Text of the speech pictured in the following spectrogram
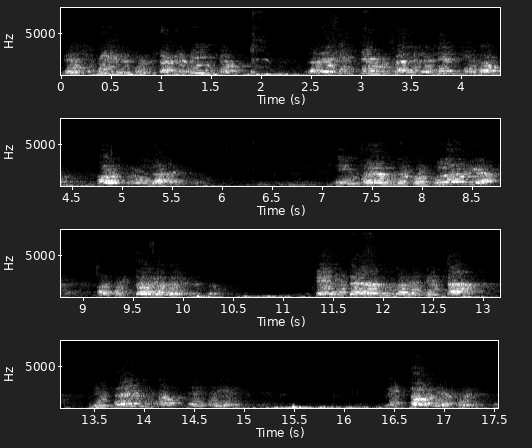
e spirito di sacrificio la resistenza dell'esercito austro-ungarico, entrando con gloria al Vittorio Veneto e liberando le città di Trento e Trieste. Vittoria questa,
